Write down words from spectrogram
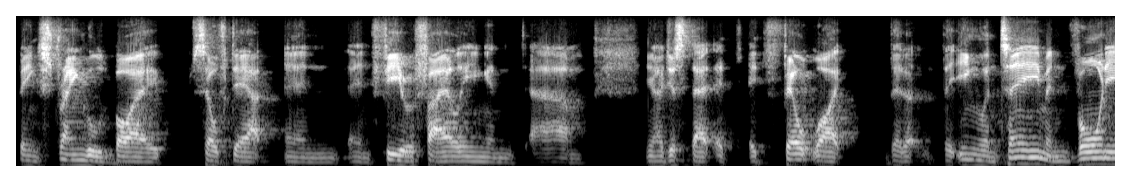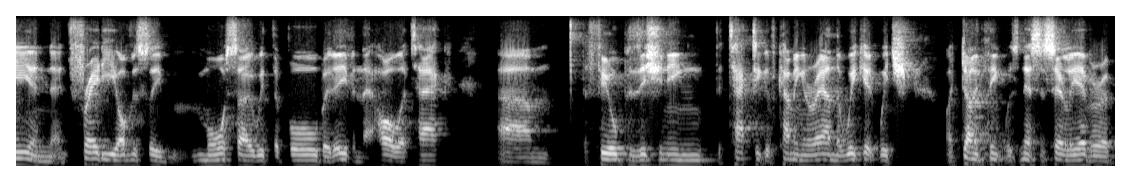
being strangled by self doubt and and fear of failing, and um, you know just that it it felt like that uh, the England team and Vaughany and and Freddie obviously more so with the ball, but even that whole attack. Um, the field positioning, the tactic of coming around the wicket, which I don't think was necessarily ever a,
